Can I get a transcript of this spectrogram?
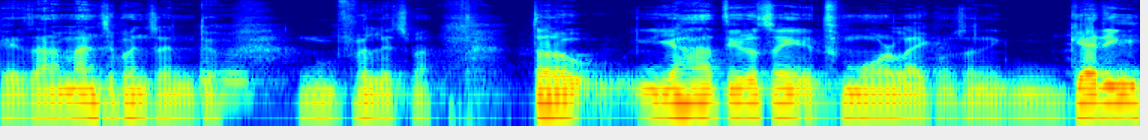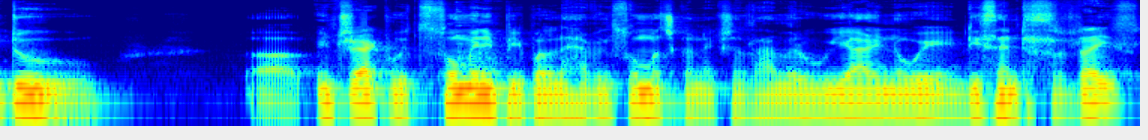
धेरैजना मान्छे पनि छैन त्यो भिलेजमा तर यहाँतिर चाहिँ इट्स मोर लाइक हुन्छ नि getting to interact with so many people and having so much connections हामीहरू we are in a way decentralize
